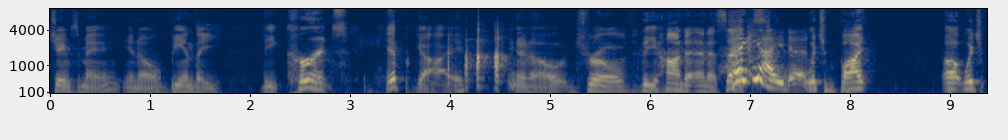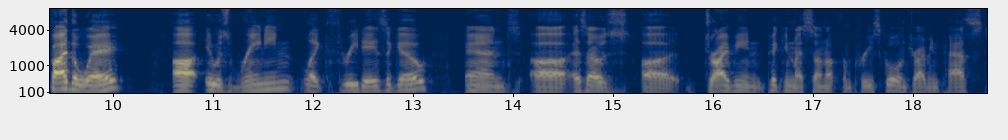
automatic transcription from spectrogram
James May, you know, being the the current hip guy, you know, drove the Honda NSX. Heck yeah, he did. Which by, uh, which by the way, uh, it was raining like three days ago, and uh, as I was uh driving, picking my son up from preschool and driving past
